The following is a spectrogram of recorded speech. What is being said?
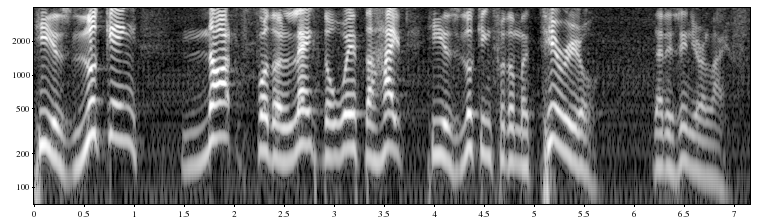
He is looking not for the length, the width, the height. He is looking for the material that is in your life.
